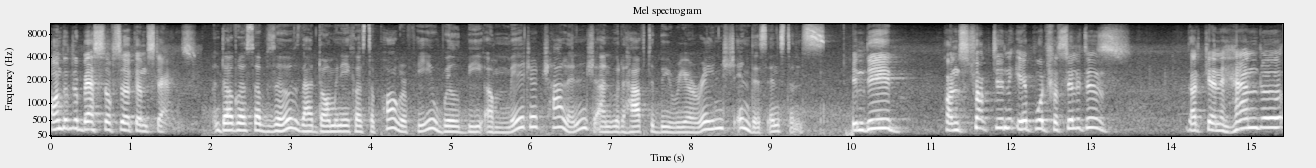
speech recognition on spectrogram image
under the best of circumstances. Douglas observes that Dominica's topography will be a major challenge and would have to be rearranged in this instance. Indeed, constructing airport facilities that can handle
